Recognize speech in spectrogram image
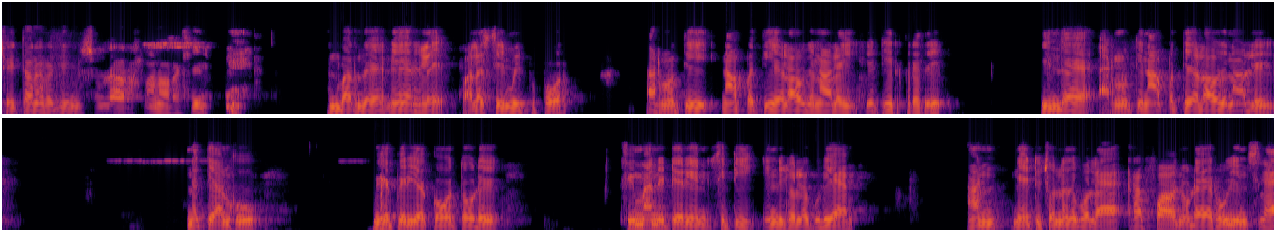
ஷைத்தான ரஜீம். சுல்லா ரஹ்மான் ரஹீம். அன்பார்ந்த நேயர்களே பாலஸ்தீன் மீட்பு போர் அறுநூற்றி நாற்பத்தி ஏழாவது நாளை எட்டியிருக்கிறது. இந்த அறுநூற்றி நாற்பத்தி ஏழாவது நாளில் நத்தியான்ஹூ மிகப்பெரிய கோவத்தோடு ஹியூமானிட்டேரியன் சிட்டி என்று சொல்லக்கூடிய நான் நேற்று சொன்னது போல் ரஃபானோட ரூயின்ஸில்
